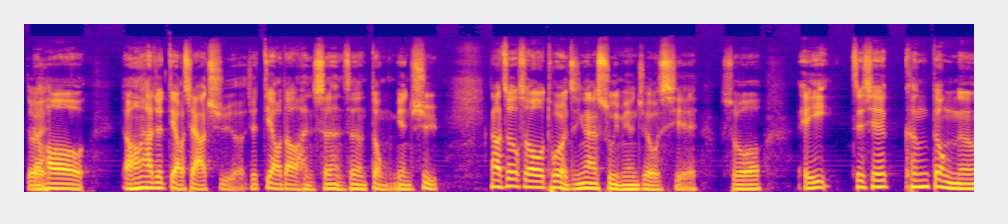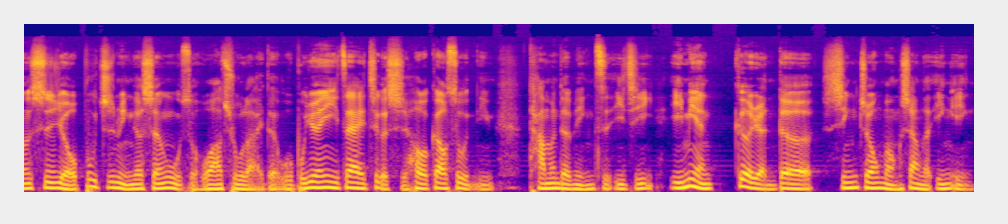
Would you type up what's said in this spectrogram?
然后然后他就掉下去了，就掉到很深很深的洞里面去。那这个时候托尔金在书里面就有写说：“诶。”这些坑洞呢，是由不知名的生物所挖出来的。我不愿意在这个时候告诉你他们的名字，以及以免个人的心中蒙上了阴影。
